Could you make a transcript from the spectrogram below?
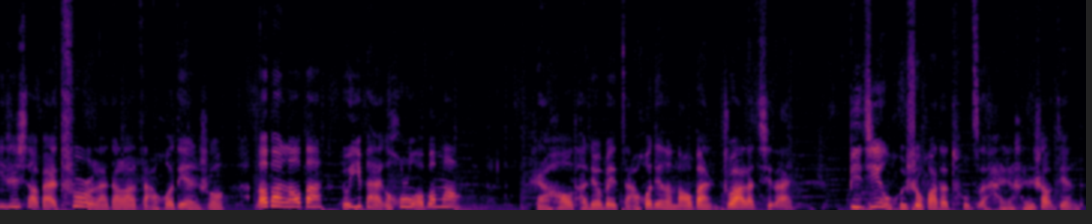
一只小白兔来到了杂货店，说：“老板，老板，有一百个胡萝卜吗？”然后他就被杂货店的老板抓了起来毕竟会说话的兔子还是很少见的。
